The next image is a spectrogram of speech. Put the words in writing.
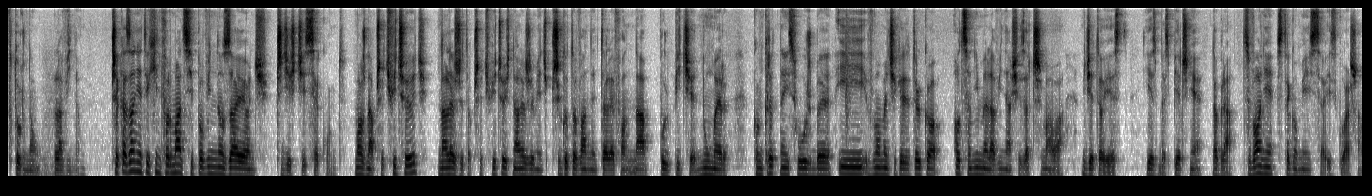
wtórną lawiną. Przekazanie tych informacji powinno zająć 30 sekund. Można przećwiczyć, należy to przećwiczyć, należy mieć przygotowany telefon na pulpicie, numer konkretnej służby i w momencie, kiedy tylko ocenimy, lawina się zatrzymała, gdzie to jest, jest bezpiecznie. Dobra, dzwonię z tego miejsca i zgłaszam.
